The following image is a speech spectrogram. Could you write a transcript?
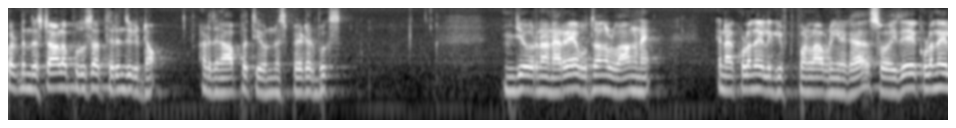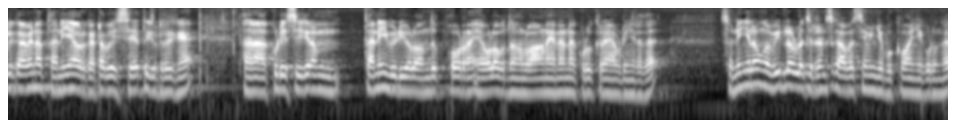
பட் இந்த ஸ்டாலை புதுசாக தெரிஞ்சுக்கிட்டோம். அடுத்து நாற்பத்தி ஒன்று ஸ்பைடர் புக்ஸ் இங்கே ஒரு நான் நிறையா புத்தகங்கள் வாங்கினேன். ஏன்னா குழந்தைகளுக்கு கிஃப்ட் பண்ணலாம் அப்படிங்கிறக்கா ஸோ இதே குழந்தைகளுக்காகவே நான் தனியாக ஒரு கட்டை போய் சேர்த்துக்கிட்டு இருக்கேன். அதை நான் கூடிய சீக்கிரம் தனி வீடியோவில் வந்து போடுறேன். எவ்வளோ புத்தகங்கள் வாங்கினேன் என்னென்ன கொடுக்குறேன் அப்படிங்கிறத. ஸோ நீங்களும் உங்கள் வீட்டில் உள்ள சில்ட்ரன்ஸ்க்கு அவசியம் இங்கே புக் வாங்கி கொடுங்க.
